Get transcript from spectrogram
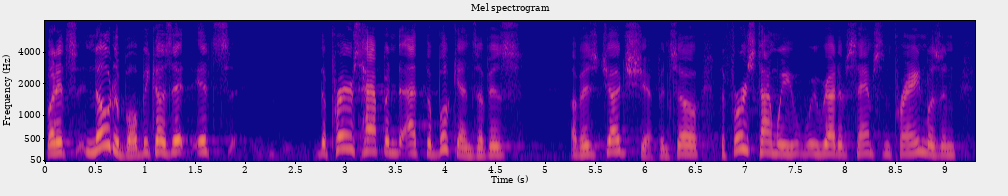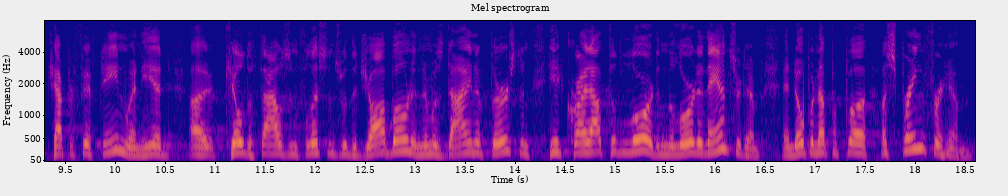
But it's notable because it, it's the prayers happened at the bookends of his of his judgeship. And so the first time we, we read of Samson praying was in chapter 15 when he had uh, killed a thousand Philistines with the jawbone and then was dying of thirst. And he had cried out to the Lord, and the Lord had answered him and opened up a, a spring for him.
